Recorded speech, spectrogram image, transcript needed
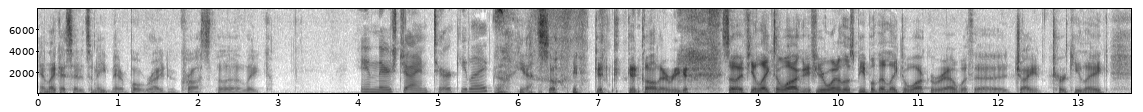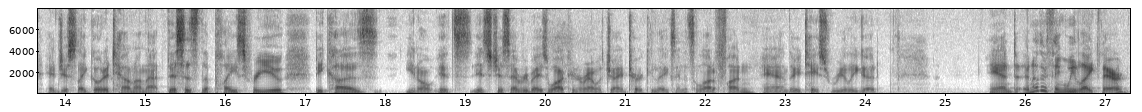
And like I said, it's an eight minute boat ride across the lake. And there's giant turkey legs. yeah, so good, good call there, Regan. So if you like to walk, if you're one of those people that like to walk around with a giant turkey leg and just like go to town on that, this is the place for you because you know it's it's just everybody's walking around with giant turkey legs and it's a lot of fun and they taste really good. And another thing we like there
